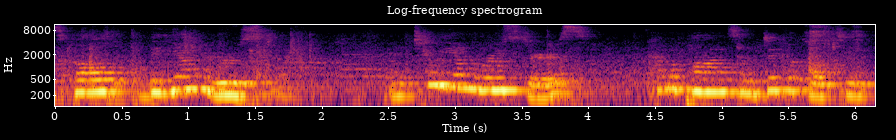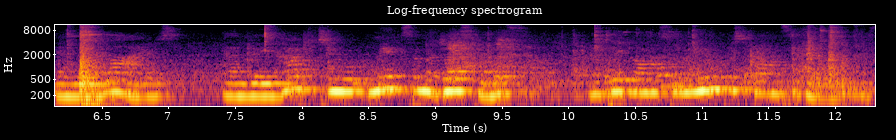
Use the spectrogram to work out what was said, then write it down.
is called The Young Rooster. And two young roosters come upon some difficulty in their lives and they have to make some adjustments and take on some new responsibilities.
